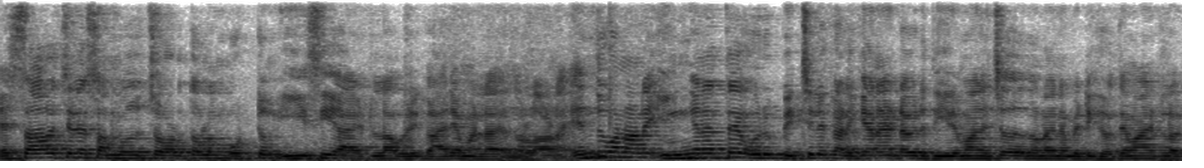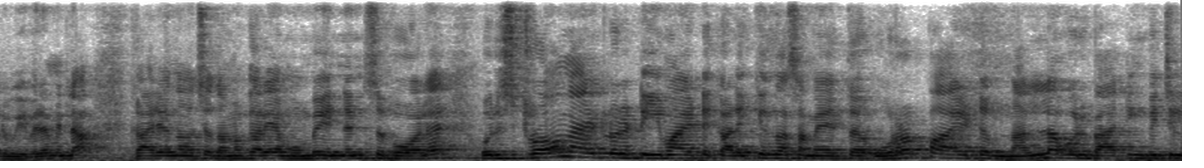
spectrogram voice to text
എസ് ആർ എച്ചിനെ സംബന്ധിച്ചിടത്തോളം ഒട്ടും ഈസി ആയിട്ടുള്ള ഒരു കാര്യമല്ല എന്നുള്ളതാണ്. എന്തുകൊണ്ടാണ് ഇങ്ങനത്തെ ഒരു പിച്ചിൽ കളിക്കാനായിട്ട് അവർ തീരുമാനിച്ചത് എന്നുള്ളതിനെ പറ്റി കൃത്യമായിട്ടുള്ള ഒരു വിവരമില്ല. കാര്യം എന്ന് വെച്ചാൽ നമുക്കറിയാം മുംബൈ ഇന്ത്യൻസ് പോലെ ഒരു സ്ട്രോങ് ആയിട്ടുള്ള ഒരു ടീമായിട്ട് കളിക്കുന്ന സമയത്ത് ഉറപ്പായിട്ടും നല്ല ഒരു ബാറ്റിംഗ് പിച്ചിൽ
